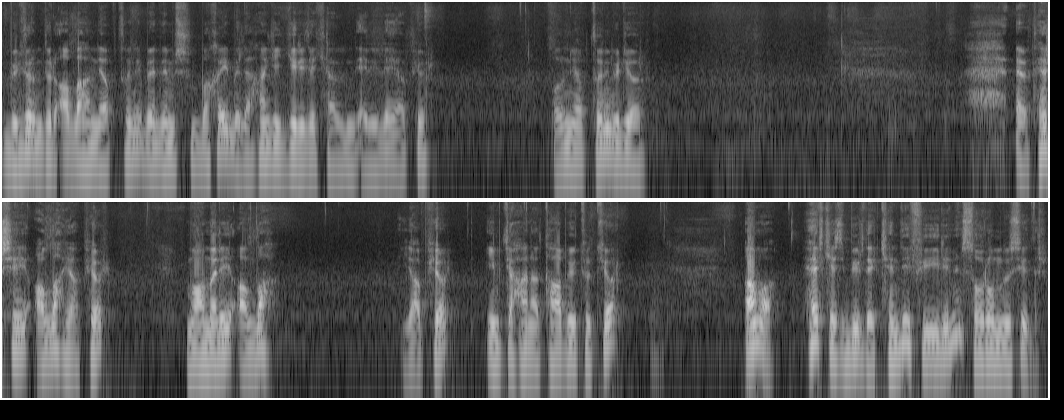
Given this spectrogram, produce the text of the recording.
biliyorum diyor Allah'ın yaptığını. Ben demişim bakayım hele hangi geri zekalının eliyle yapıyor. Onun yaptığını biliyorum. Evet, her şeyi Allah yapıyor. Muameleyi Allah yapıyor. İmtihana tabi tutuyor. Ama herkes bir de kendi fiilinin sorumlusudur.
